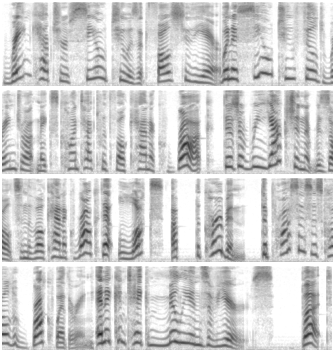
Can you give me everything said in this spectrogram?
rain captures CO2 as it falls through the air. When a CO2 filled raindrop makes contact with volcanic rock, there's a reaction that results in the volcanic rock that locks up the carbon. The process is called rock weathering, and it can take millions of years. But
